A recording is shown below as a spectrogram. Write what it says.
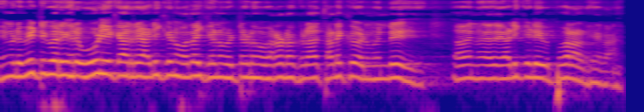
எங்களுடைய வீட்டுக்கு வருகிற ஊழியக்காரரை அடிக்கணும் உதைக்கணும் விட்டணும் வரவிடக்கூடாது தடுக்க வேணும் என்று அவன் அடிக்கடி போராடுகிறான்.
